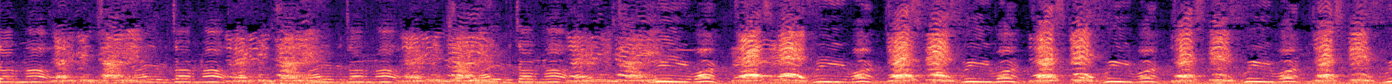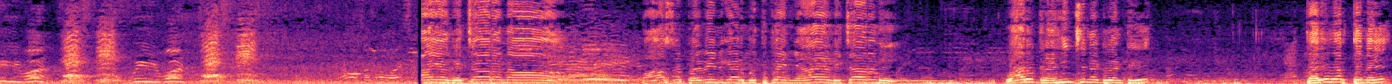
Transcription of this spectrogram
విచారణ. న్యాయ విచారణ. న్యాయ విచారణ. న్యాయ విచారణ. We want. We want. We want. We want. We want. We want. We want. న్యాయ విచారణ. పాస్టర్ ప్రవీణ్ గారి మృతిపై న్యాయ విచారణ. వారు గ్రహించినటువంటి పరివర్తనే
